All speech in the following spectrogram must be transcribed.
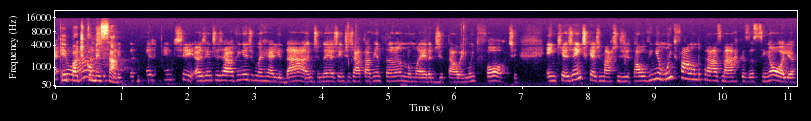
É, Quem eu pode acho, começar? Querida, a, gente, a gente já vinha de uma realidade, né? A gente já estava entrando numa era digital aí muito forte, em que a gente que é de marketing digital vinha muito falando para as marcas assim, olha,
